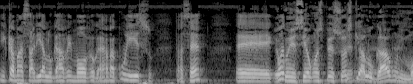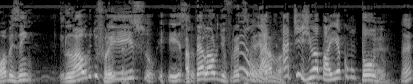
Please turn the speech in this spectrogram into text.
em Camaçaria alugava imóvel, ganhava com isso, tá certo? É, Eu quant... conheci algumas pessoas que alugavam é, imóveis em Lauro de Freitas. Isso, isso. Até Lauro de Freitas Não, ganhava. Atingiu a Bahia como um todo, é. né?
